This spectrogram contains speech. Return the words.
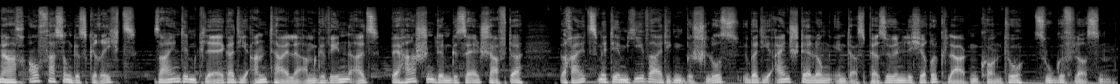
Nach Auffassung des Gerichts seien dem Kläger die Anteile am Gewinn als beherrschendem Gesellschafter bereits mit dem jeweiligen Beschluss über die Einstellung in das persönliche Rücklagenkonto zugeflossen.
